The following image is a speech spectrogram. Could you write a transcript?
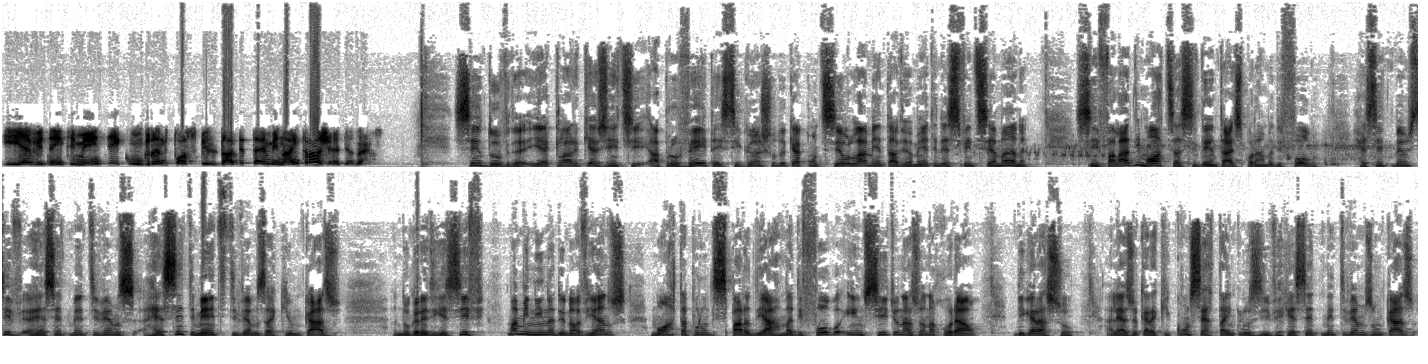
e, evidentemente, com grande possibilidade de terminar em tragédia, né? Sem dúvida, e é claro que a gente aproveita esse gancho do que aconteceu, lamentavelmente, nesse fim de semana. Sem falar de mortes acidentais por arma de fogo, recentemente, recentemente, tivemos, recentemente tivemos aqui um caso no Grande Recife, uma menina de 9 anos morta por um disparo de arma de fogo em um sítio na zona rural de Igaraçu. Aliás, eu quero aqui consertar, inclusive. Recentemente tivemos um caso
